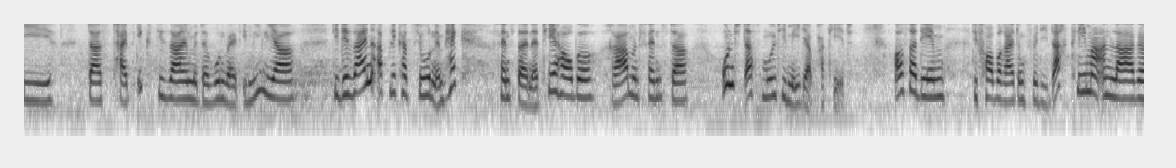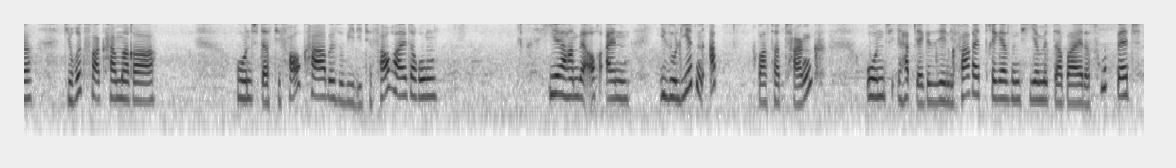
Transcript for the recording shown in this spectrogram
die, das Type X Design mit der Wohnwelt Emilia, die Design-Applikation im Heck, Fenster in der T-Haube, Rahmenfenster und das Multimedia-Paket. Außerdem die Vorbereitung für die Dachklimaanlage, die Rückfahrkamera und das TV-Kabel sowie die TV-Halterung. Hier haben wir auch einen isolierten Abwassertank und ihr habt ja gesehen, die Fahrradträger sind hier mit dabei, das Hubbett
